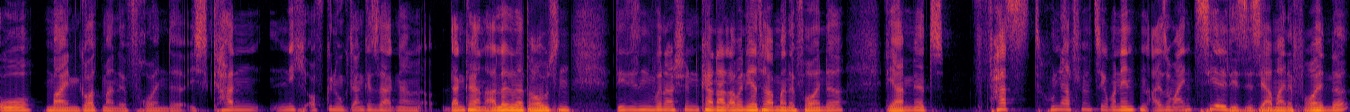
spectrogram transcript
Oh mein Gott, meine Freunde. Ich kann nicht oft genug Danke sagen. An, danke an alle da draußen, die diesen wunderschönen Kanal abonniert haben, meine Freunde. Wir haben jetzt fast 150 Abonnenten, also mein Ziel dieses Jahr, meine Freunde.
